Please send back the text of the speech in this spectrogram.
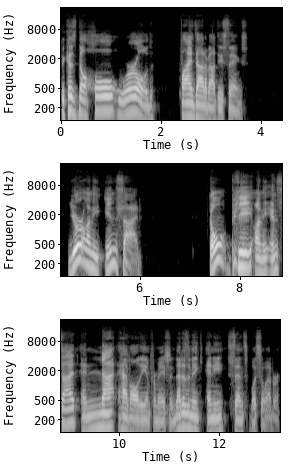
because the whole world finds out about these things. You're on the inside. Don't be on the inside and not have all the information. That doesn't make any sense whatsoever.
